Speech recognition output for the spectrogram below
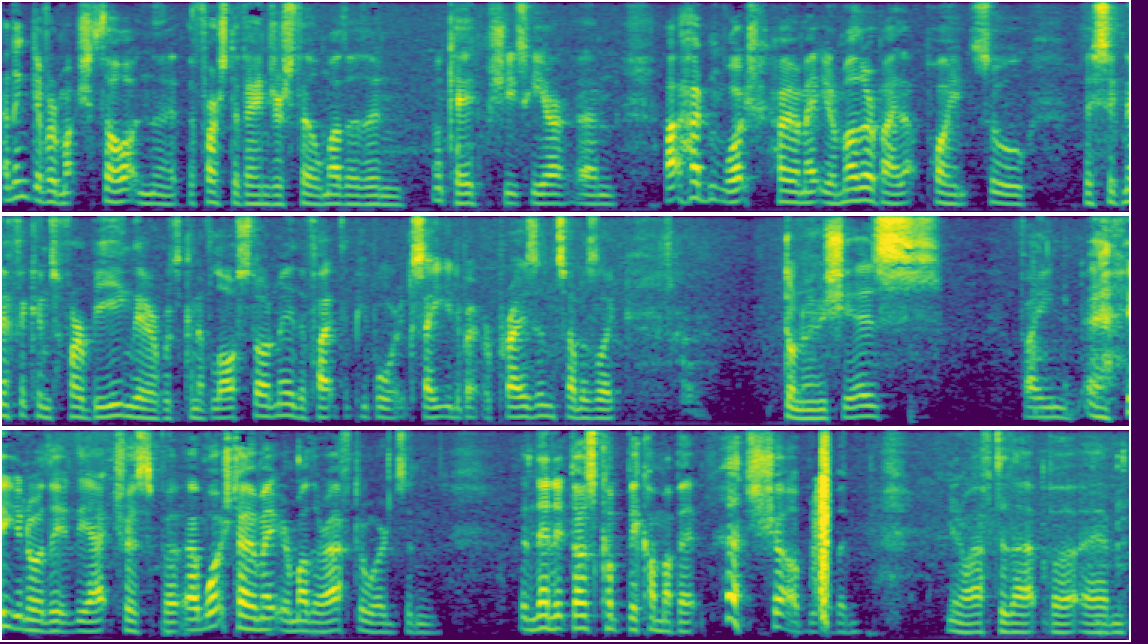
I didn't give her much thought in the, the first Avengers film, other than okay, she's here, and I hadn't watched How I Met Your Mother by that point, so the significance of her being there was kind of lost on me. The fact that people were excited about her presence, I was like, don't know who she is. Fine, you know the the actress, but I watched How I Met Your Mother afterwards, and and then it does come, become a bit shut up, Robin. You know, after that, but um,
